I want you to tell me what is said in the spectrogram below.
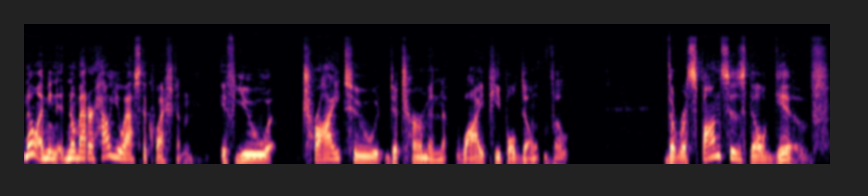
no, I mean, no matter how you ask the question, if you try to determine why people don't vote, the responses they'll give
